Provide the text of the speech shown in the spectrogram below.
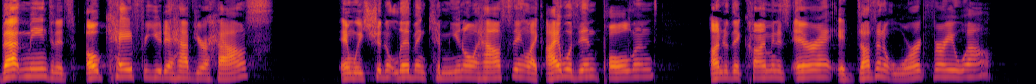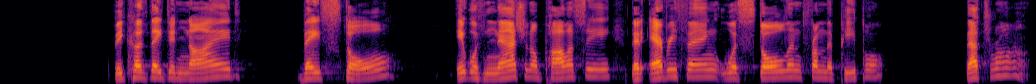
That means that it's okay for you to have your house, and we shouldn't live in communal housing. Like I was in Poland under the communist era, it doesn't work very well because they denied, they stole. It was national policy that everything was stolen from the people. That's wrong.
